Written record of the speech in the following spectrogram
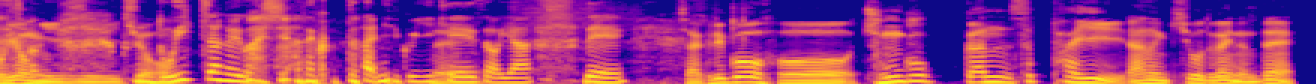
고령이죠. 노익장을 과시하는 것도 아니고 이 네. 개에서 야. 네. 자, 그리고 어 중국 간 스파이라는 키워드가 있는데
